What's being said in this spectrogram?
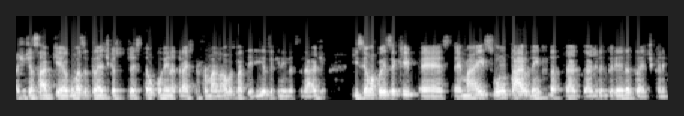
a gente já sabe que algumas atléticas já estão correndo atrás para formar novas baterias aqui dentro da cidade. Isso é uma coisa que é, é mais voluntário dentro da, da, da, diretoria da Atlética, né?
